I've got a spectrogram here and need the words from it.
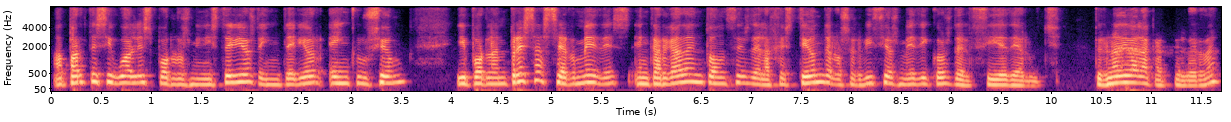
a partes iguales por los Ministerios de Interior e Inclusión y por la empresa Sermedes, encargada entonces de la gestión de los servicios médicos del CIE de Aluche. Pero nadie va a la cárcel, ¿verdad?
